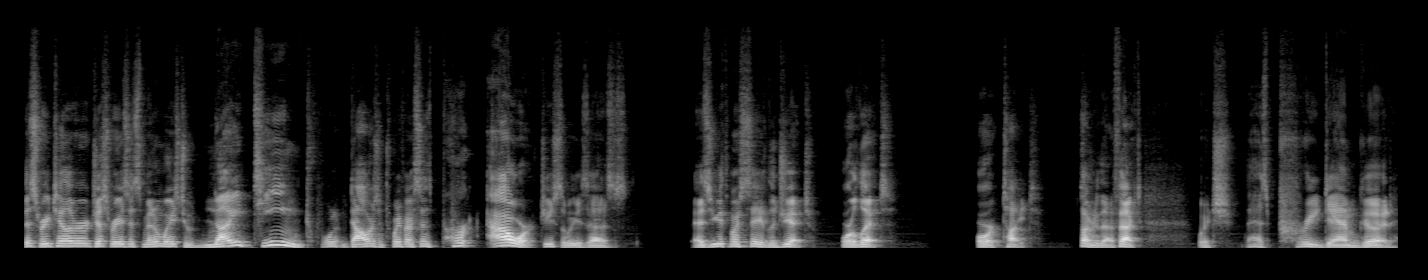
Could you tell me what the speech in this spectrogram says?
this retailer just raised its minimum wage to $19.25 per hour. Jeez Louise, that is, as youth might say, legit or lit or tight, something to that effect, which that is pretty damn good.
